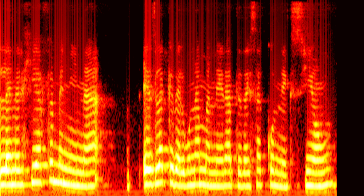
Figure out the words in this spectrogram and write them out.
la energía femenina es la que de alguna manera te da esa conexión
